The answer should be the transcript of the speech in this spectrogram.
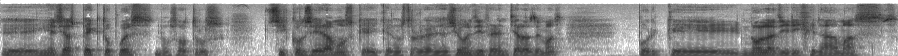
Eh, en ese aspecto, pues, nosotros sí consideramos que, nuestra organización es diferente a las demás, porque no la dirige nada más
